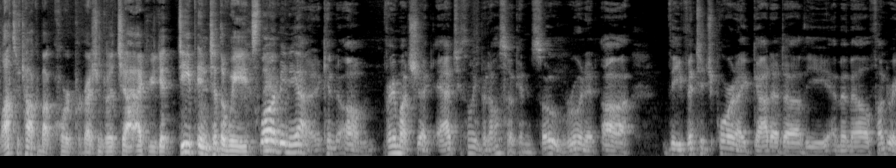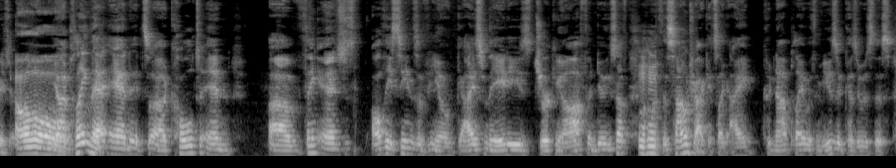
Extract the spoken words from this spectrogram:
lots of talk about chord progressions, which I, I could get deep into the weeds. Well, there. I mean, yeah, it can um, very much like add to something, but also can so ruin it. Uh, the vintage porn I got at uh, the MML fundraiser. oh, Yeah, I'm playing that, and it's a cult and uh, thing, and it's just all these scenes of you know guys from the '80s jerking off and doing stuff. Mhm. With the soundtrack, it's like I could not play with the music because it was this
